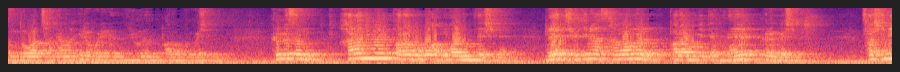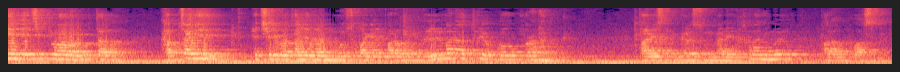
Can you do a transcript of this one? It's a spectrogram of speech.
성도와 찬양을 잃어버리는 이유는 바로 그것입니다. 그것은 하나님을 바라보고 악무하는 대신에 내 처지나 상황을 바라보기 때문에 그런 것입니다. 자신에게 집중하고 있다가 갑자기 해치려고 달려드는 문수마귀를 바라보니 얼마나 두렵고 불안합니까? 다윗은 그 순간에 하나님을 바라보았습니다.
